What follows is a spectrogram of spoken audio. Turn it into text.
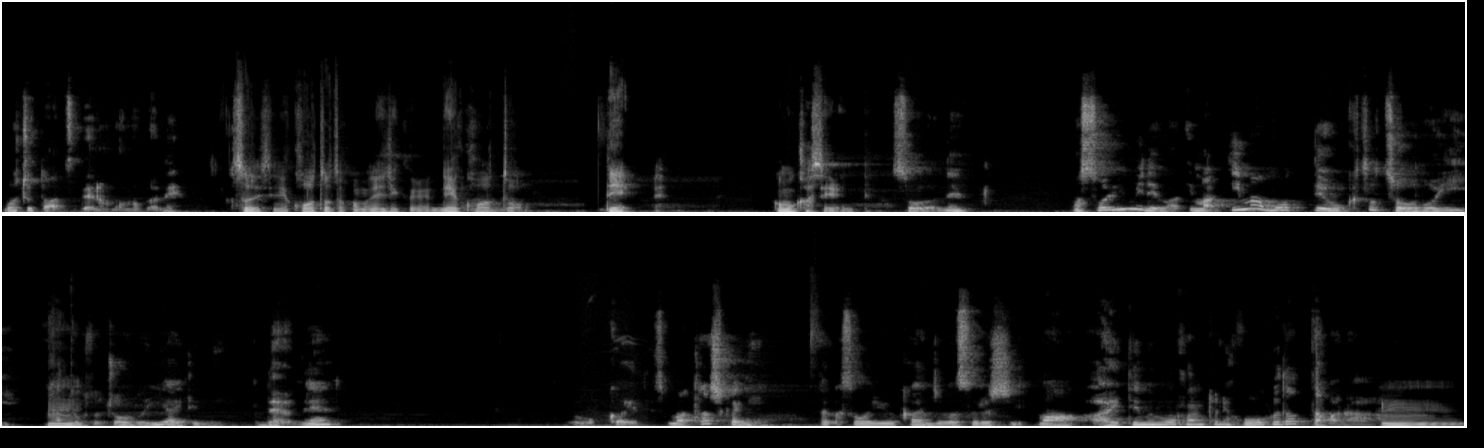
もうちょっと厚手のものがね。そうですね。コートとかも出てくるんで、コートでごまかせる。そうだね。まあ、そういう意味では、今、今持っておくとちょうどいい、買っておくとちょうどいいアイテムだよね。了解です。まあ確かに、なんかそういう感じはするし、まあアイテムも本当に豊富だったから、うん。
